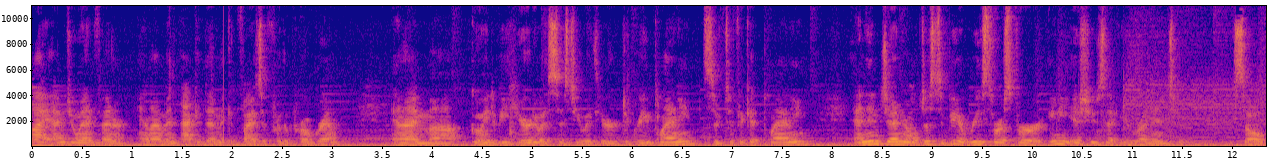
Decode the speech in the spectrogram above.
Hi, I'm Jo Ann Fenner, and I'm an academic advisor for the program. And I'm uh, going to be here to assist you with your degree planning, certificate planning, and in general, just to be a resource for any issues that you run into. So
